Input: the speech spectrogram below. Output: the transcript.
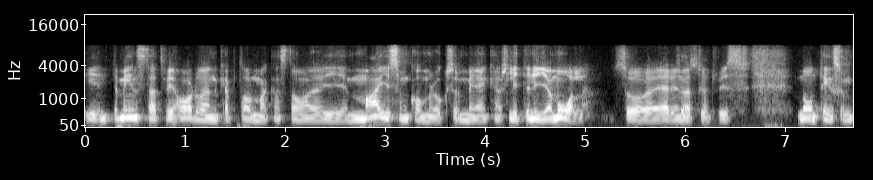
inte minst att vi har då en kapitalmarknadsdag i maj som kommer också med kanske lite nya mål så är det naturligtvis någonting som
